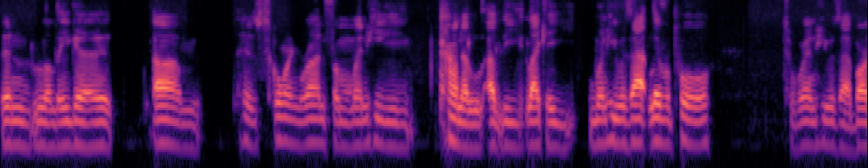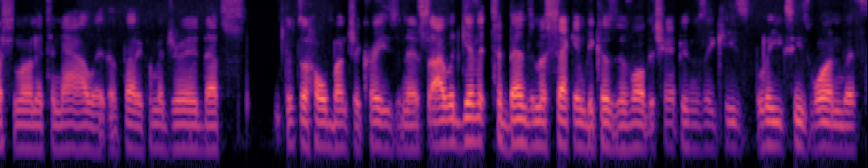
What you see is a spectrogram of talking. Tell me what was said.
in La Liga. Um, his scoring run from when he kind of like a when he was at Liverpool to when he was at Barcelona to now at Atletico Madrid. That's that's a whole bunch of craziness. I would give it to Benzema second because of all the Champions League he's leagues he's won with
